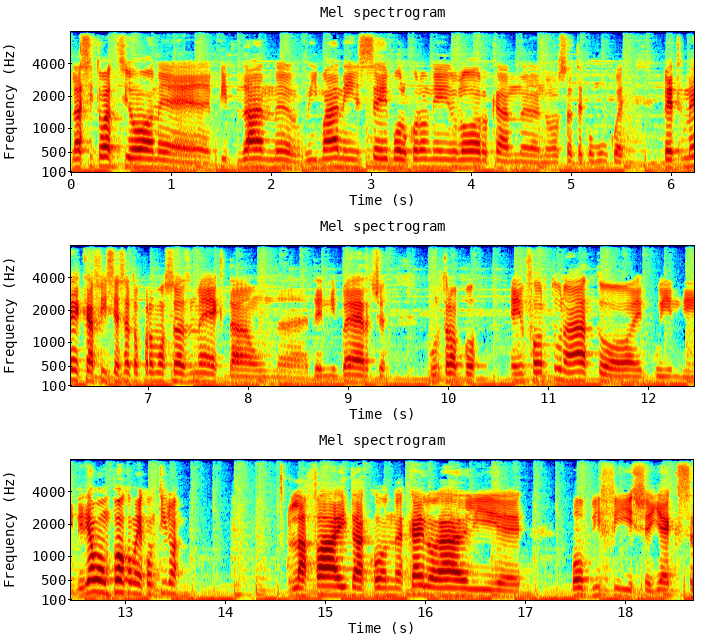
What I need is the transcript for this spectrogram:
la situazione, Pete Dunn rimane in Sable con O'Neill Lorcan, nonostante comunque Pat McAfee sia stato promosso a SmackDown, Danny Birch purtroppo è infortunato e quindi vediamo un po' come continua la faida con Kyle O'Reilly e Bobby Fish, gli ex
